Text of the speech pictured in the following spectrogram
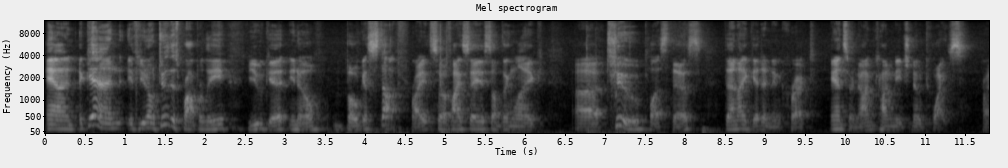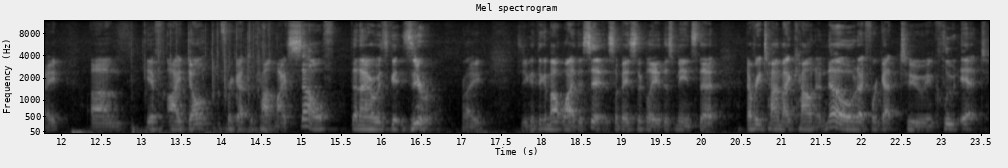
And again, if you don't do this properly, you get, you know, bogus stuff, right? So if I say something like uh, 2 plus this, then I get an incorrect answer. Now I'm counting each node twice, right? Um, if I don't forget to count myself, then I always get 0, right? So you can think about why this is. So basically, this means that every time I count a node, I forget to include it.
